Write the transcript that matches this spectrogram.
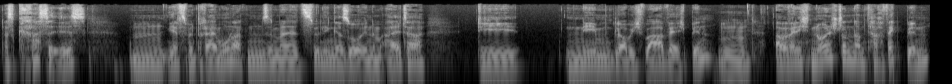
Das Krasse ist, mh, jetzt mit drei Monaten sind meine Zwillinge so in einem Alter, die nehmen, glaube ich, wahr, wer ich bin. Mhm. Aber wenn ich neun Stunden am Tag weg bin,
